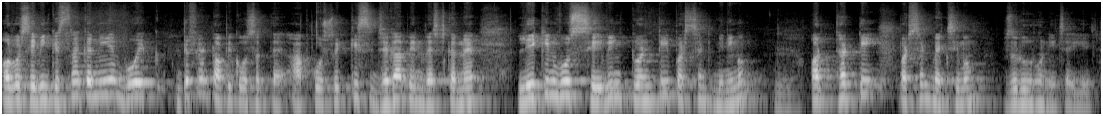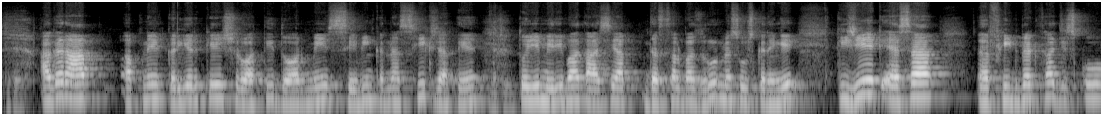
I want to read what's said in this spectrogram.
और वो सेविंग किस तरह करनी है वो एक डिफरेंट टॉपिक हो सकता है। आपको उसे किस जगह पे इन्वेस्ट करना है लेकिन वो सेविंग ट्वेंटी परसेंट मिनिमम और थर्टी परसेंट मैक्सिमम ज़रूर होनी चाहिए। अगर आप अपने करियर के शुरुआती दौर में सेविंग करना सीख जाते हैं तो ये मेरी बात आज से आप दस साल बाद ज़रूर महसूस करेंगे कि ये एक ऐसा फीडबैक था जिसको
